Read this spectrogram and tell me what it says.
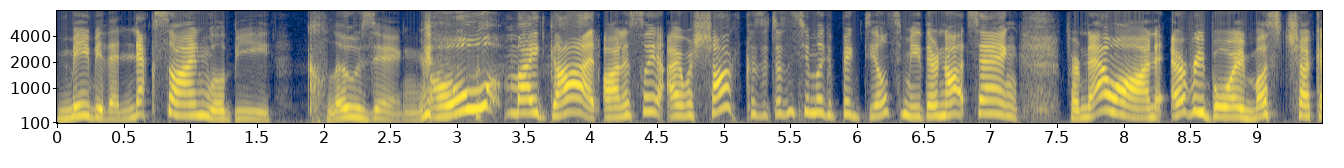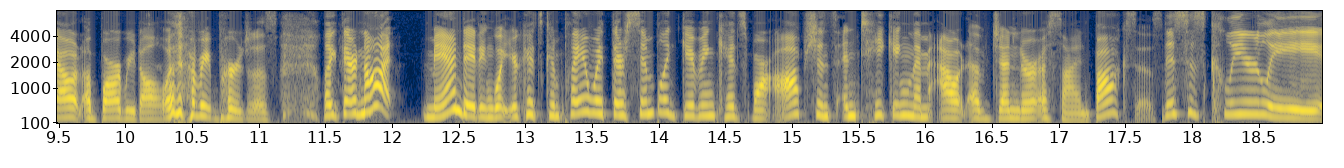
maybe the next sign will be closing. Oh my god. Honestly, I was shocked because it doesn't seem like a big deal to me. They're not saying from now on every boy must check out a Barbie doll with every purchase. Like they're not mandating what your kids can play with. They're simply giving kids more options and taking them out of gender assigned boxes. This is clearly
